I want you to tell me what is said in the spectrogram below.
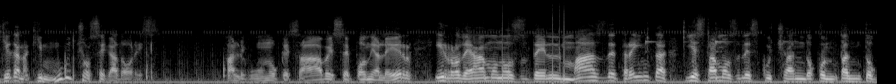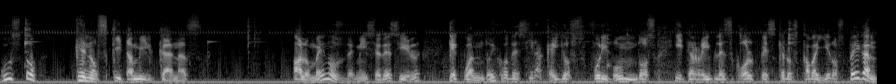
llegan aquí muchos segadores. Alguno que sabe se pone a leer y rodeámonos del más de 30 y estámosle escuchando con tanto gusto que nos quita mil canas. A lo menos de mí sé decir que cuando oigo decir aquellos furibundos y terribles golpes que los caballeros pegan,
